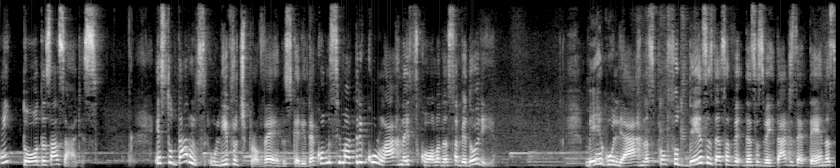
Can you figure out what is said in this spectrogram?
em todas as áreas. Estudar o livro de Provérbios, querido, é como se matricular na escola da sabedoria. Mergulhar nas profundezas dessa, dessas verdades eternas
